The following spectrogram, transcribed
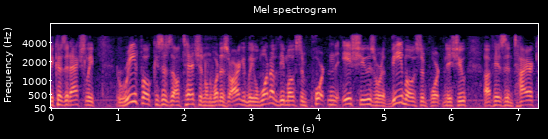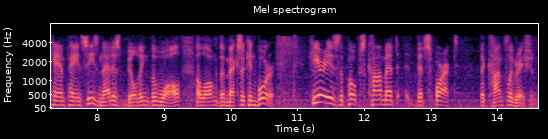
because it actually refocuses attention on what is arguably one of the most important issues or the most important issue of his entire campaign season. That is building the wall along the Mexican border. Here is the Pope's comment that sparked the conflagration.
